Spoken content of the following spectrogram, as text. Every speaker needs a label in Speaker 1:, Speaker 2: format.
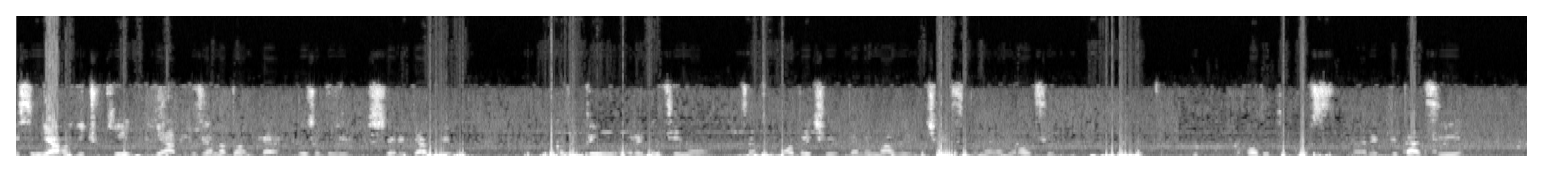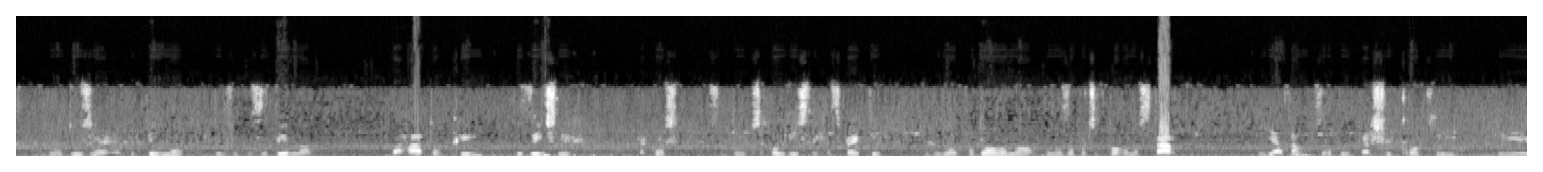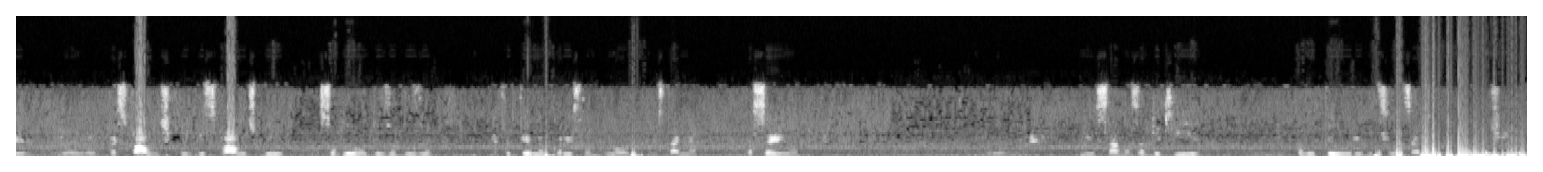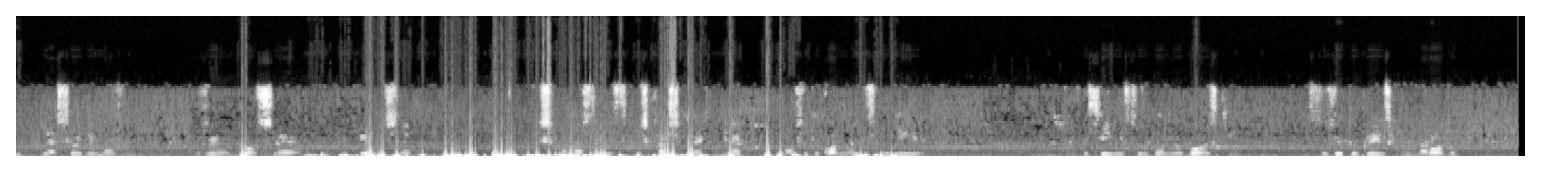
Speaker 1: Ми сім'я Гордійчуків, я, дружина, донька. Дуже дуже щиро дякую колективу реабілітаційного центру Модричі, де ми мали честь в минулому році проходити курс реабілітації. Було дуже ефективно, дуже позитивно. Багато, крім фізичних, також психологічних аспектів було подолано, було започатковано старт. Я там зробив перші кроки і е, без палички, і з паличкою. Особливо дуже-дуже ефективним, корисним було використання басейну. Е, І саме завдяки е, колективу реабілітаційного центру я сьогодні можу вже довше, ефективніше, більше виносливість, більш краща техніка, можу виконувати свої професійні службові обов'язки служити українському народу.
